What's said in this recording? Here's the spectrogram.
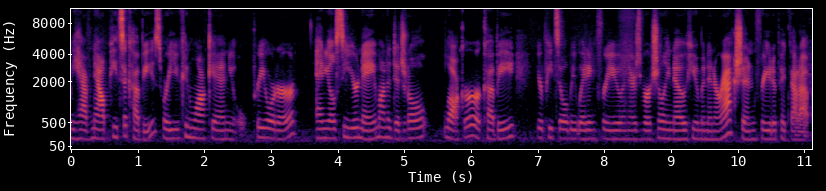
we have now pizza cubbies where you can walk in, you'll pre-order, and you'll see your name on a digital locker or cubby. Your pizza will be waiting for you, and there's virtually no human interaction for you to pick that up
